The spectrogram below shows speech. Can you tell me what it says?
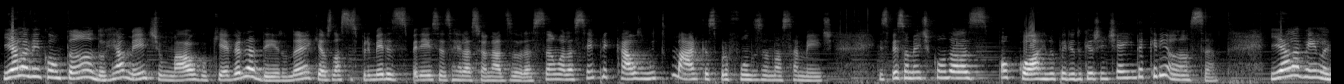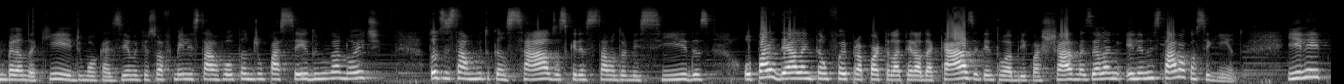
E ela vem contando realmente um algo que é verdadeiro, né? Que as nossas primeiras experiências relacionadas à oração, elas sempre causam muito marcas profundas na nossa mente, especialmente quando elas ocorrem no período que a gente ainda é criança. E ela vem lembrando aqui de uma ocasião em que sua família estava voltando de um passeio domingo à noite. Todos estavam muito cansados, as crianças estavam adormecidas. O pai dela então foi para a porta lateral da casa e tentou abrir com a chave, mas ela, ele não estava conseguindo. E ele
